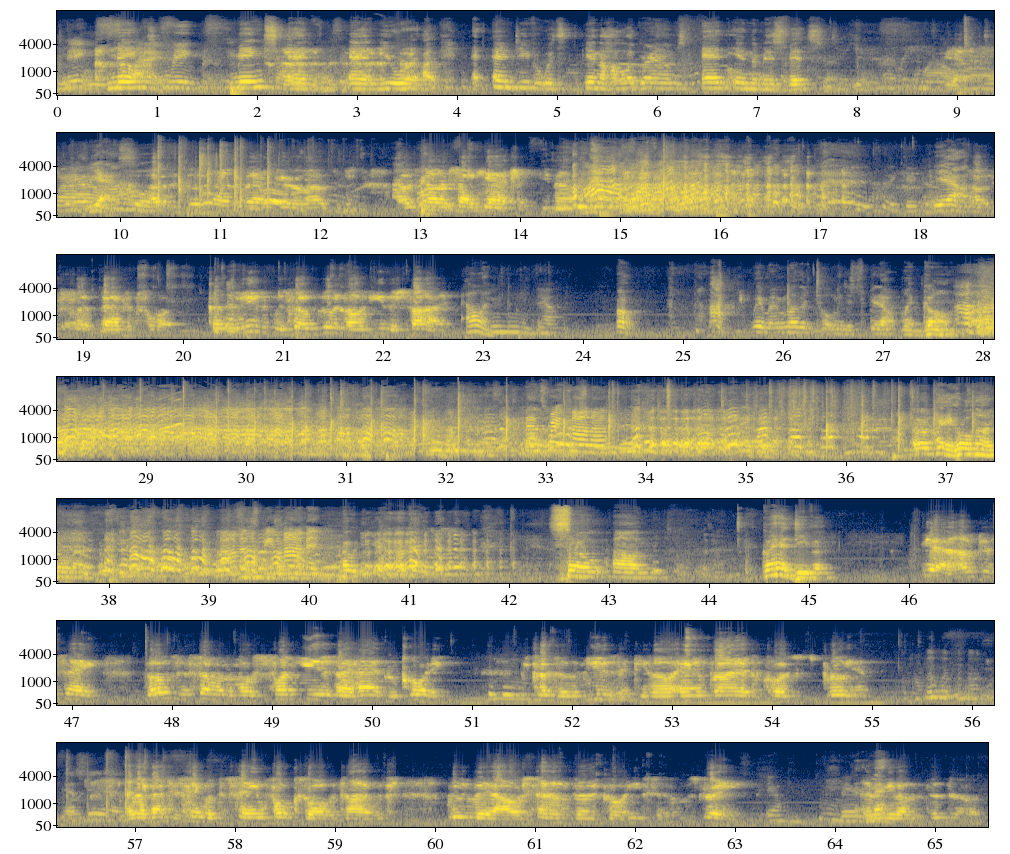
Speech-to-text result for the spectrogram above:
Minx, Minx, and and you were, uh, and Diva was in the holograms and in the Misfits. Yeah. Yes. I was a good and a bad girl. I was, I was kind of psychiatric, you know. Yeah. I would flip back and forth. Because the music was so good on either side. Ellen Yeah. Oh. Wait, my mother told me to spit out my gum. That's right, Mama. Okay, hold on, hold on. Mama's be mammon. Oh, okay. So, um, go ahead, Diva. Yeah, I'm just saying, those are some of the most fun years I had recording mm-hmm. because of the music, you know. And Brian, of course, is brilliant. And I got to sing with the same folks all the time, which really made our sound very cohesive. It was great. Yeah. Mm-hmm. And, you know, the, the,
